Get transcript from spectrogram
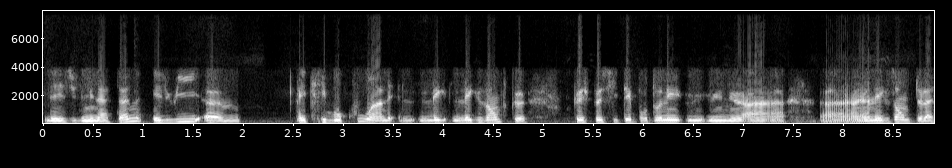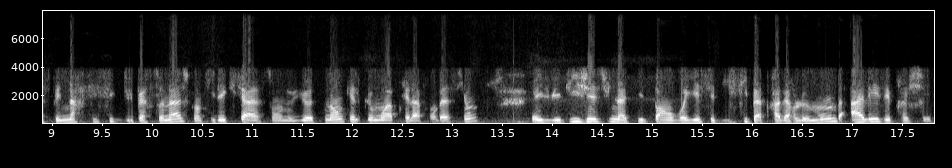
les Illuminatons. Et lui euh, écrit beaucoup. Hein, l'exemple que que je peux citer pour donner une, un, exemple de l'aspect narcissique du personnage, quand il écrit à son lieutenant quelques mois après la fondation, et il lui dit Jésus n'a-t-il pas envoyé ses disciples à travers le monde? Allez et prêchez.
